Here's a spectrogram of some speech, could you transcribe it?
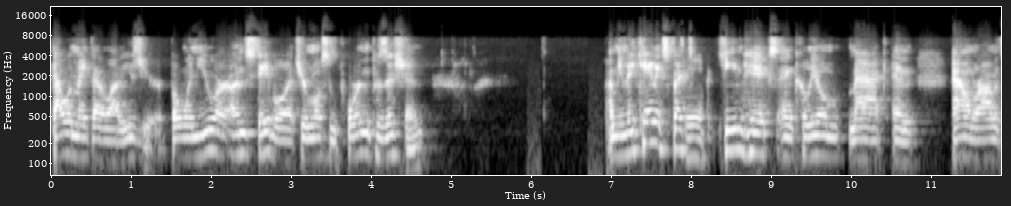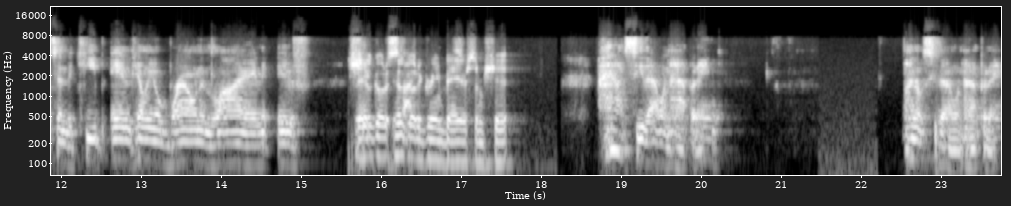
that would make that a lot easier. But when you are unstable at your most important position, I mean, they can't expect Yeah. Keem Hicks and Khalil Mack and Allen Robinson to keep Antonio Brown in line if Yeah, he'll go. To, he'll go to Green Bay or some shit. I don't see that one happening. I don't see that one happening.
